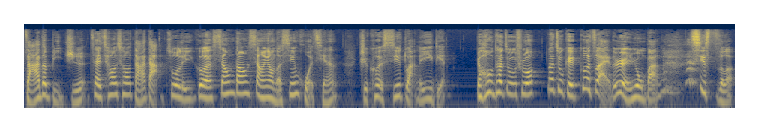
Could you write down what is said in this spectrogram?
砸得笔直，再敲敲打打做了一个相当像样的新火钳，只可惜短了一点。然后他就说：“那就给个子矮的人用吧。”气死了，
